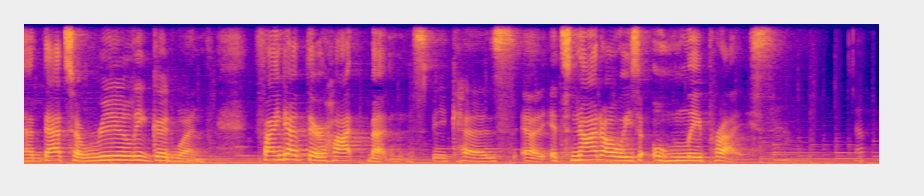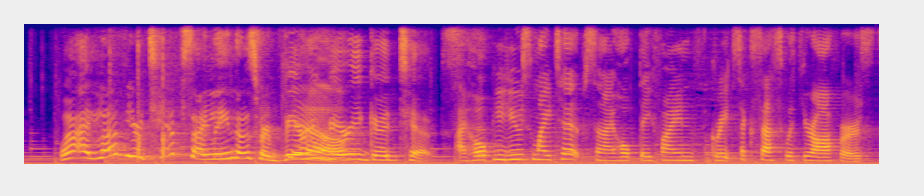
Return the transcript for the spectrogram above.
And that's a really good one. Find out their hot buttons because uh, it's not always only price. Well, I love your tips, Eileen. Those were very, you. very good tips. I hope you use my tips and I hope they find great success with your offers.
